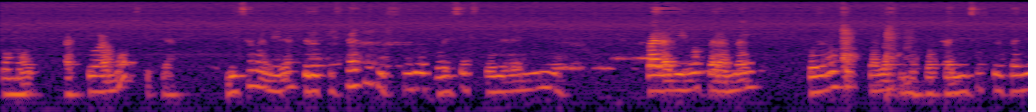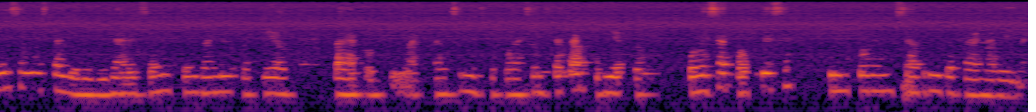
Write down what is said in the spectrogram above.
como actuamos, o sea, de esa manera, pero que está reducido por esa historia del niño, para bien o para mal. Podemos ocuparlo como fortalezas, pero también son nuestras debilidades, son nuestros grandes bloqueos, para continuar. A veces nuestro corazón está tan cubierto con esa corteza que no podemos abrirlo para navegar.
